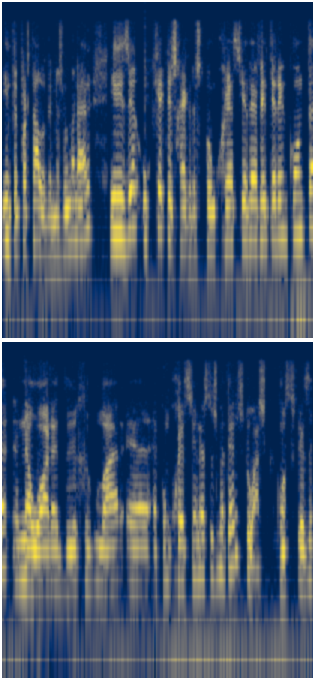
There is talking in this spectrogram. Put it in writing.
interpretá-la da mesma maneira, e dizer o que é que as regras de concorrência devem ter em conta na hora de regular a, eh, a concorrência nestas matérias, que eu acho que, com certeza,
